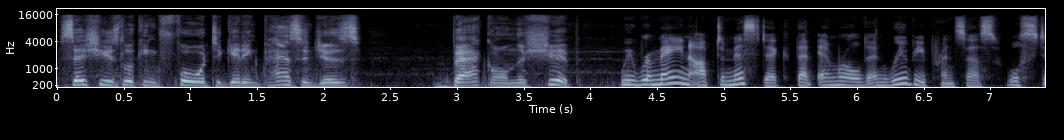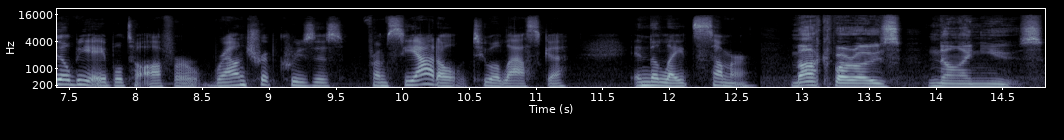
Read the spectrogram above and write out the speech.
says she is looking forward to getting passengers back on the ship. We remain optimistic that Emerald and Ruby Princess will still be able to offer round trip cruises from Seattle to Alaska in the late summer. Mark Burrows, 9 News.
